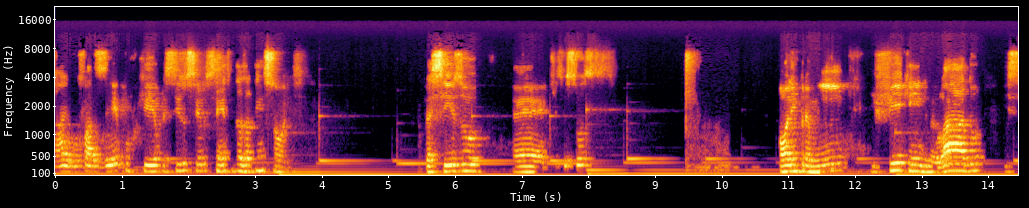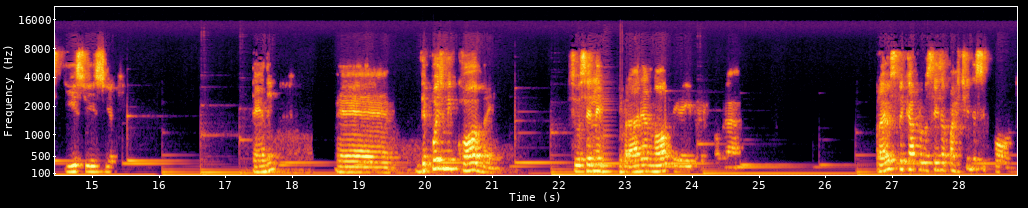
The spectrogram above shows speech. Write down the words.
Ah, eu vou fazer porque eu preciso ser o centro das atenções. Preciso é, que as pessoas olhem para mim e fiquem do meu lado, isso, isso e aquilo. Entendem? É, depois me cobrem. Se vocês lembrarem, anotem aí para me cobrar para eu explicar para vocês a partir desse ponto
